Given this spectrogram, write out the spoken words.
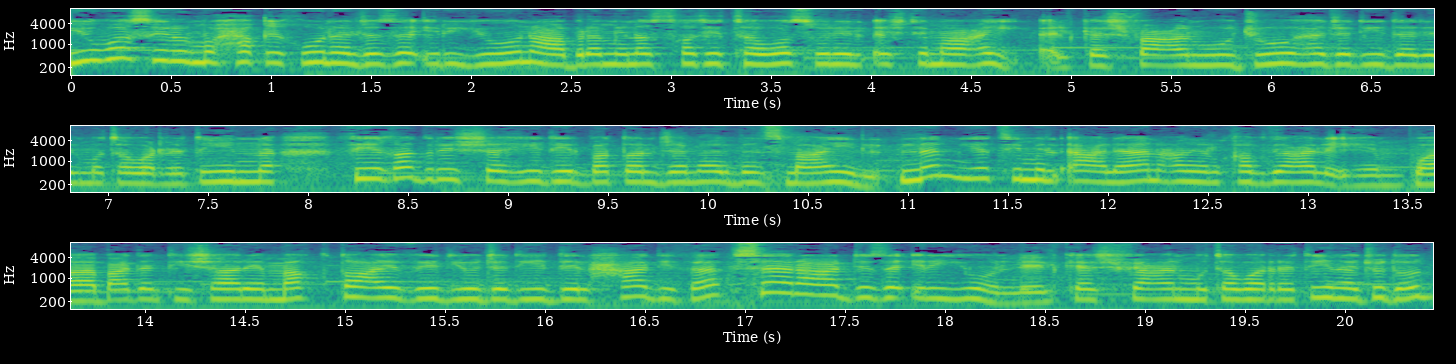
يواصل المحققون الجزائريون عبر منصة التواصل الاجتماعي الكشف عن وجوه جديدة للمتورطين في غدر الشهيد البطل جمال بن اسماعيل. لم يتم الإعلان عن القبض عليهم. وبعد انتشار مقطع فيديو جديد للحادثة سارع الجزائريون للكشف عن متورطين جدد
